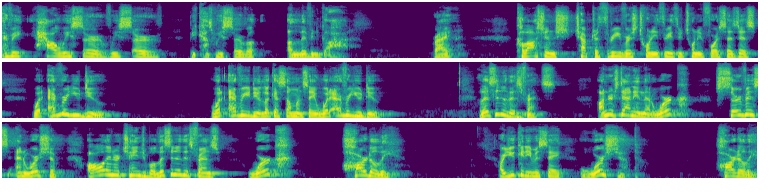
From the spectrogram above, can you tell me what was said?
Every how we serve, we serve because we serve a, a living God. Right? Colossians chapter 3, verse 23 through 24 says this whatever you do, whatever you do, look at someone say, whatever you do. Listen to this, friends. Understanding that work, service, and worship, all interchangeable. Listen to this, friends. Work heartily. Or you can even say worship heartily.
